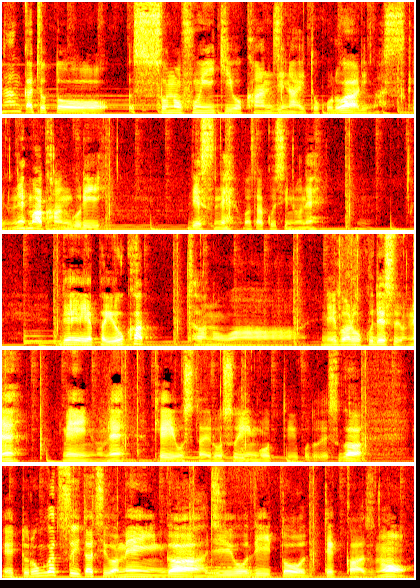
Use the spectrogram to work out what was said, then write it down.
なんかちょっとその雰囲気を感じないところはありますけどね。まあ勘繰りですね。私のね。でやっぱり良かったのはネバロクですよね。メインのね。ケイオス対ロスインゴっていうことですが、えっと、6月1日はメインが GOD とテッカーズの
